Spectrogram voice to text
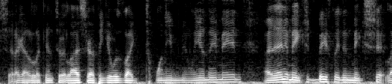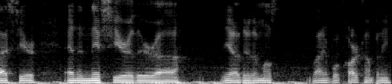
shit. I gotta look into it. Last year I think it was like twenty million they made. Uh, they didn't make basically didn't make shit last year, and then this year they're uh, yeah they're the most valuable car company.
